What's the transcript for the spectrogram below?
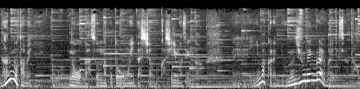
何のために脳がそんなことを思い出しちゃうのか知りませんが、えー、今から40年ぐらい前ですよ多分。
